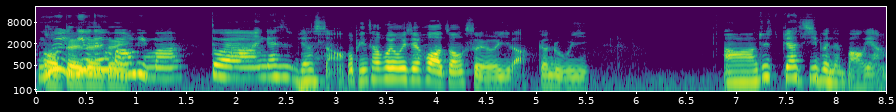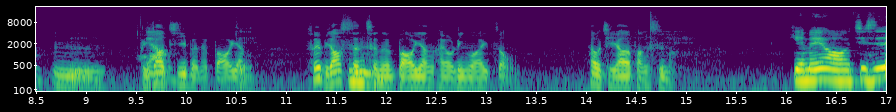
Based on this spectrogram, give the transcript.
你你有在用保养品吗？对啊，应该是比较少我平常会用一些化妆水而已啦，跟乳液。啊，就是比较基本的保养。嗯，比较基本的保养所以比较深层的保养还有另外一种，还有其他的方式吗？也没有，其实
